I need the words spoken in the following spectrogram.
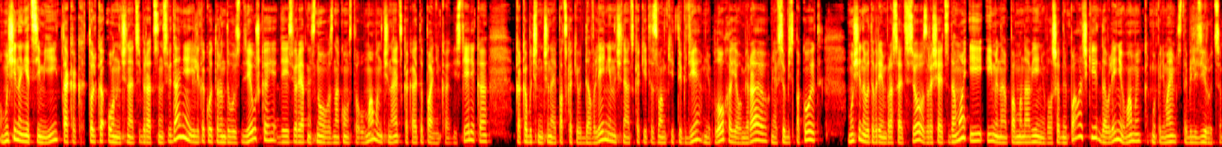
У мужчины нет семьи, так как только он начинает собираться на свидание или какой-то рандеву с девушкой, где есть вероятность нового знакомства, у мамы начинается какая-то паника, истерика, как обычно, начинает подскакивать давление, начинаются какие-то звонки «ты где?», «мне плохо», «я умираю», «меня все беспокоит». Мужчина в это время бросает все, возвращается домой, и именно по мановению волшебной палочки давление у мамы, как мы понимаем, стабилизируется.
